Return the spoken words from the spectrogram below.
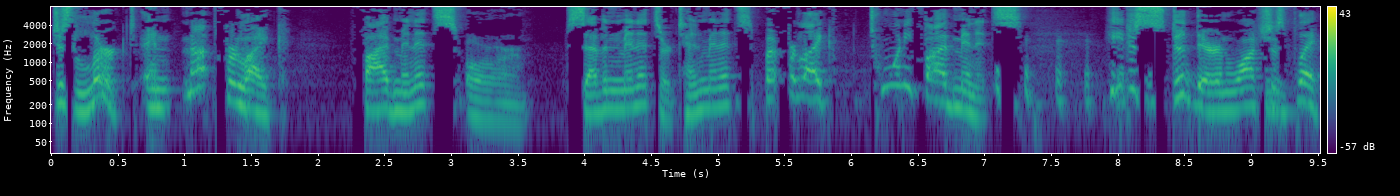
just lurked and not for like five minutes or seven minutes or ten minutes, but for like 25 minutes. he just stood there and watched us play.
